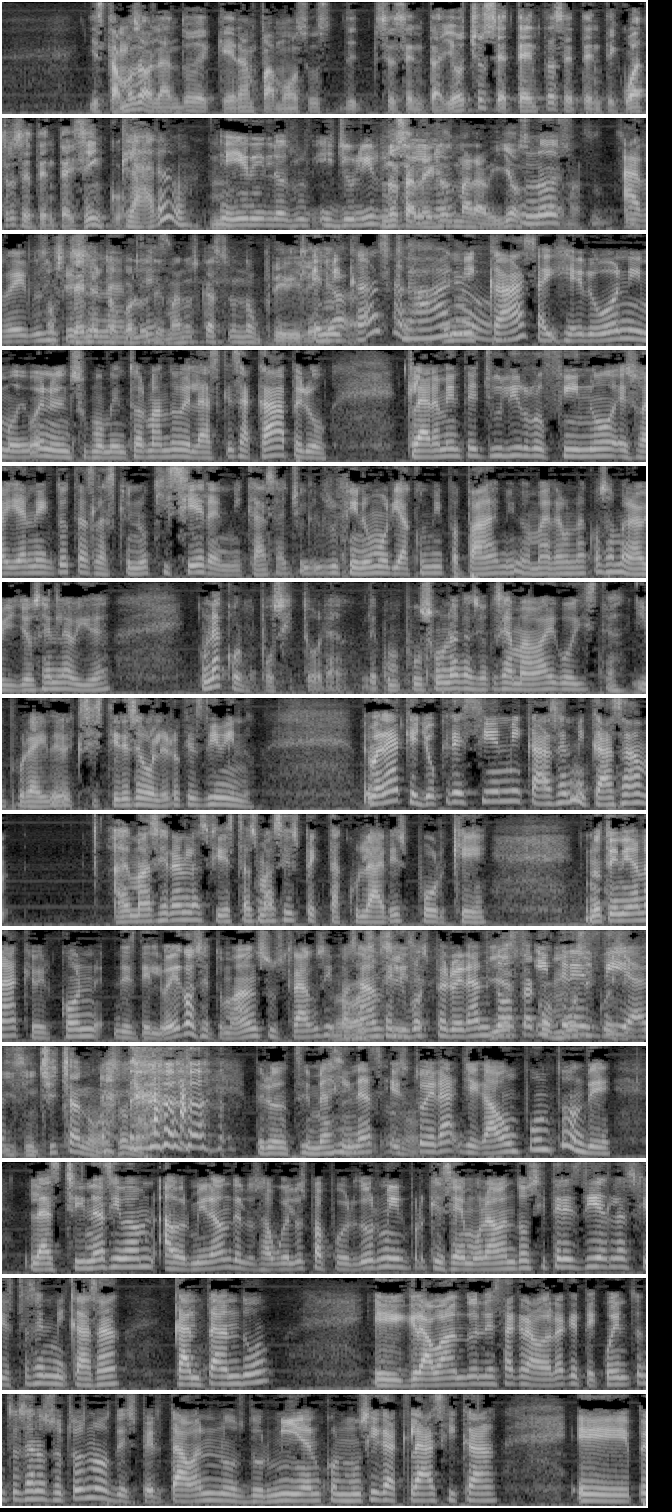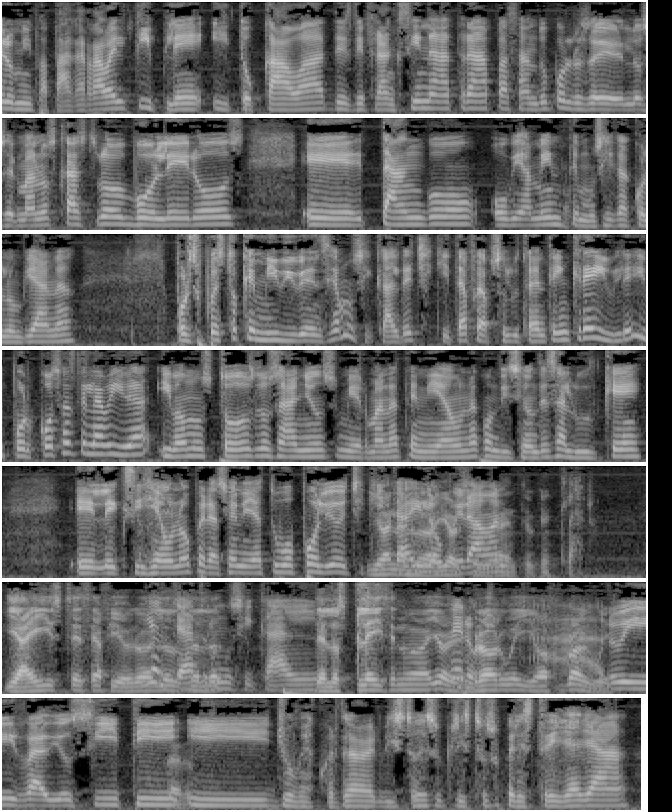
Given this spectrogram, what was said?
Y estamos hablando de que eran famosos de 68, 70, 74, 75. Claro, y, y los, y Julie Mm. Unos arreglos maravillosos. Unos además. Sí. arreglos ¿A usted le tocó los impresionantes. hermanos Castro? No, En privilegiada. mi casa, Claro. en mi casa, y Jerónimo, y bueno, en su momento Armando Velázquez acá, pero claramente Julie Rufino, eso hay anécdotas las que uno quisiera en mi casa. Julie Rufino moría con mi papá, mi mamá era una cosa maravillosa en la vida. Una compositora, le compuso una canción que se llamaba Egoísta, y por ahí debe existir ese bolero que es divino. De manera que yo crecí en mi casa, en mi casa Además eran las fiestas más espectaculares porque no tenía nada que ver con, desde luego se tomaban sus tragos y No, pasaban sí felices, pero eran dos y tres músico y sin- días. Y, sin chicha, no, eso no. Pero te imaginas, Sí, esto no. era, llegaba a un punto donde las chinas iban a dormir a donde los abuelos para poder dormir porque se demoraban dos y tres días las fiestas en mi casa cantando, eh, grabando en esta grabadora que te cuento. Entonces a nosotros nos despertaban, nos dormían con música clásica, eh, pero mi papá agarraba el tiple y tocaba desde Frank Sinatra, pasando por los, eh, los hermanos Castro, boleros, tango, obviamente música colombiana. Por supuesto que mi vivencia musical de chiquita fue absolutamente increíble y por cosas de la vida íbamos todos los años. Mi hermana tenía una condición de salud que eh, le exigía una operación. Ella tuvo polio de chiquita y la operaban. seguramente, ¿o qué? Claro. Y ahí usted se afiebró de los, de los- musical. de los plays en Nueva York, Pero en Broadway y Off-Broadway. y Radio City. Claro. Y yo me acuerdo de haber visto Jesucristo Superestrella ya.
